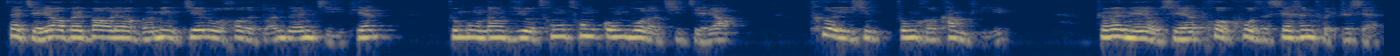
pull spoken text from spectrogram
在解药被爆料革命揭露后的短短几天，中共当局就匆匆公布了其解药特异性中和抗体，这未免有些破裤子先伸腿之嫌。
